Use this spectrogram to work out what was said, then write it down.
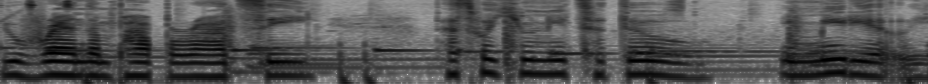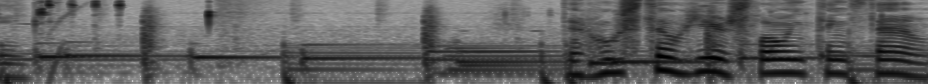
You random paparazzi. That's what you need to do. Immediately. Then who's still here slowing things down?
